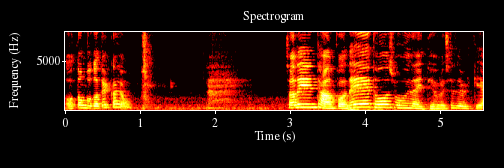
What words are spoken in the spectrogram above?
어떤 거가 될까요? 저는 다음번에 더 좋은 아이템으로 찾아올게요.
